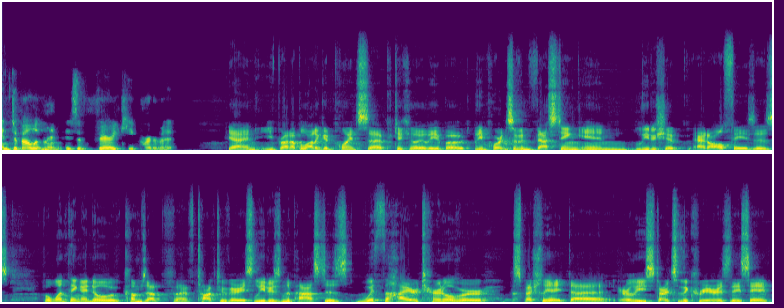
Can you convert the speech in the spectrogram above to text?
And development is a very key part of it. Yeah, and you brought up a lot of good points, uh, particularly about the importance of investing in leadership at all phases. But one thing I know comes up, I've talked to various leaders in the past, is with the higher turnover, especially at the early starts of the career, as they say,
